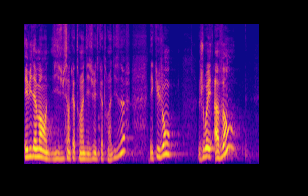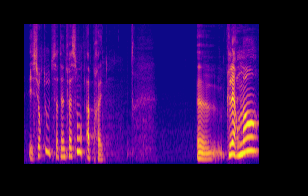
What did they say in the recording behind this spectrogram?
évidemment, en 1898-99, mais qui vont jouer avant et surtout, de certaine façon, après. Euh, clairement,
